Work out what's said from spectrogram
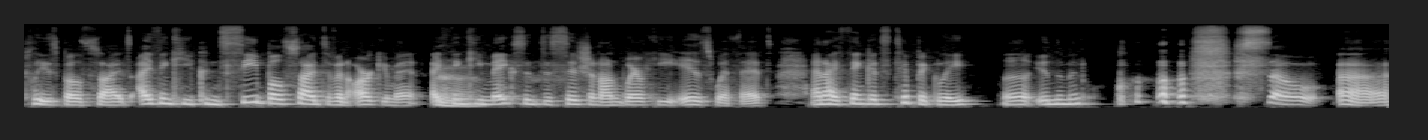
please both sides. I think he can see both sides of an argument. I think uh-huh. he makes a decision on where he is with it, and I think it's typically uh, in the middle. so, uh,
